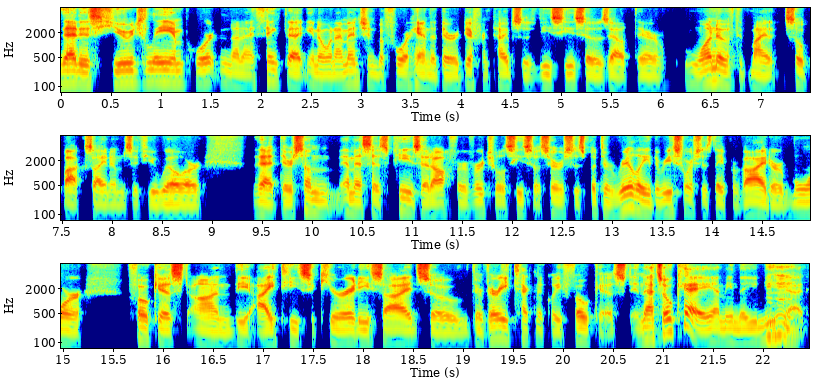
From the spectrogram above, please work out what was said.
that is hugely important. And I think that, you know, when I mentioned beforehand that there are different types of vCISOs out there, one of the, my soapbox items, if you will, are that there's some MSSPs that offer virtual CISO services, but they're really the resources they provide are more focused on the IT security side. So they're very technically focused, and that's okay. I mean, you need mm-hmm. that.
